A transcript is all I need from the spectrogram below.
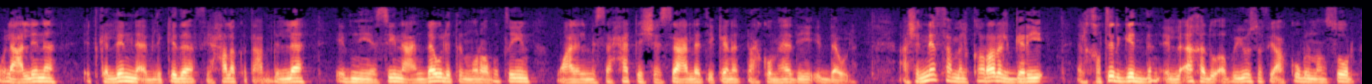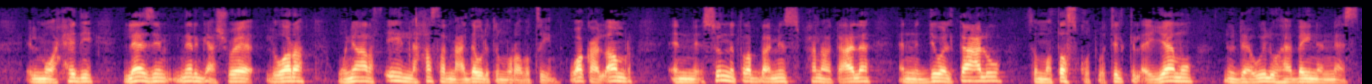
ولعلنا اتكلمنا قبل كده في حلقة عبد الله ابن ياسين عن دولة المرابطين وعلى المساحات الشاسعة التي كانت تحكم هذه الدولة. عشان نفهم القرار الجريء الخطير جدا اللي أخده أبو يوسف يعقوب المنصور الموحدي. لازم نرجع شوية لورا ونعرف إيه اللي حصل مع دولة المرابطين. واقع الأمر أن سنة رب العالمين سبحانه وتعالى أن الدول تعلو ثم تسقط وتلك الأيام نداولها بين الناس.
